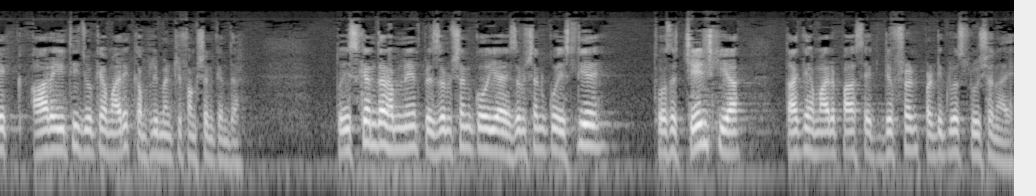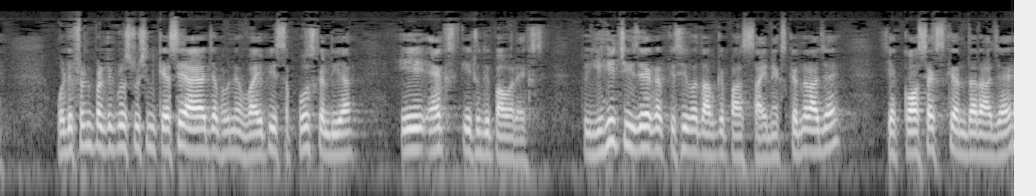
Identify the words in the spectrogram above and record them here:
ایک آ رہی تھی جو کہ ہمارے کمپلیمنٹری فنکشن کے اندر تو اس کے اندر ہم نے پرزمپشن کو یا کو اس لیے تھوڑا سا چینج کیا تاکہ ہمارے پاس ایک ڈفرنٹ پرٹیکولر سولوشن آئے وہ ڈفرنٹ پرٹیکولر سولوشن کیسے آیا جب ہم نے وائی پی سپوز کر لیا A X A to the power X تو یہی چیزیں اگر کسی وقت آپ کے پاس سائن ایکس کے اندر آ جائے یا کاس ایکس کے اندر آ جائے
